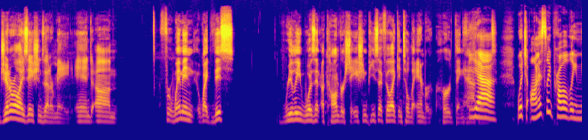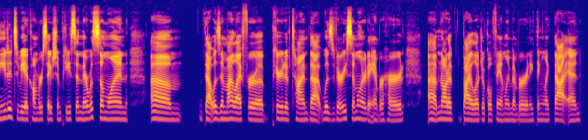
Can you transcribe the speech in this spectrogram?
generalizations that are made and um for women like this really wasn't a conversation piece i feel like until the amber heard thing happened Yeah. Which honestly probably needed to be a conversation piece. And there was someone um, that was in my life for a period of time that was very similar to Amber Heard, um, not a biological family member or anything like that. And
